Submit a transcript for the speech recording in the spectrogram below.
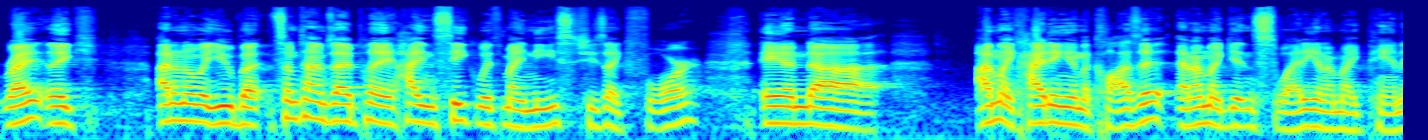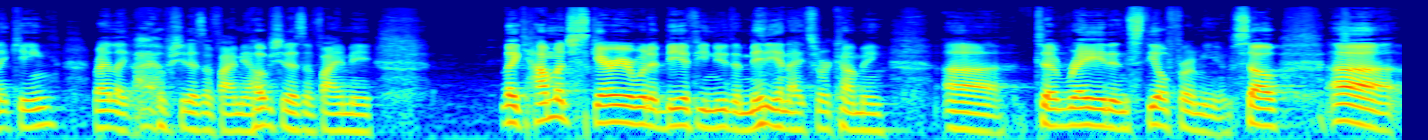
Right? Like, I don't know about you, but sometimes I play hide and seek with my niece. She's like four. And uh, I'm like hiding in the closet and I'm like getting sweaty and I'm like panicking, right? Like, I hope she doesn't find me. I hope she doesn't find me. Like, how much scarier would it be if you knew the Midianites were coming uh, to raid and steal from you? So, uh,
